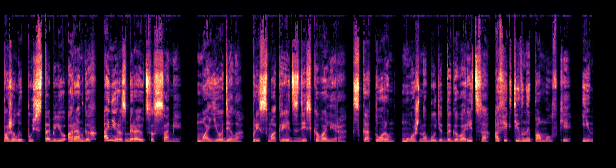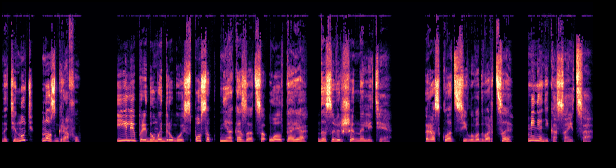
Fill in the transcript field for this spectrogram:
Пожалуй, пусть с табелью о рангах они разбираются сами. Мое дело – присмотреть здесь кавалера, с которым можно будет договориться о фиктивной помолвке и натянуть нос графу. Или придумать другой способ не оказаться у алтаря до совершеннолетия. Расклад силы во дворце меня не касается».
